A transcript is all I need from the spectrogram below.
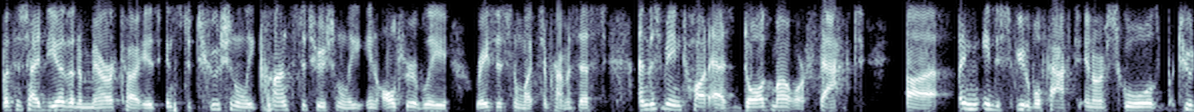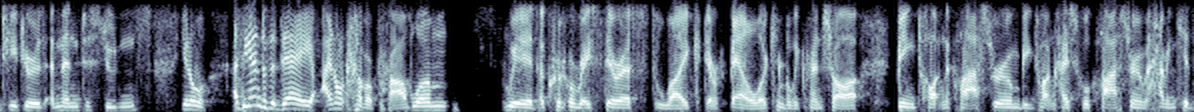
but this idea that America is institutionally, constitutionally, inalterably racist and white supremacist, and this being taught as dogma or fact, uh, an indisputable fact in our schools to teachers and then to students. You know, at the end of the day, I don't have a problem with a critical race theorist like Derek Bell or Kimberlé Crenshaw being taught in a classroom, being taught in a high school classroom, having kids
